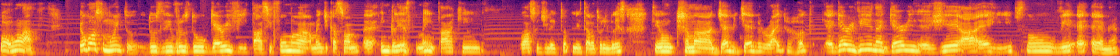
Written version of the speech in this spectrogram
Bom, vamos lá. Eu gosto muito dos livros do Gary Vee, tá? Se for uma, uma indicação é, inglês também, tá? Quem gosta de literatura inglesa, tem um que chama Jab Jab Right Hook. É Gary Vee, né? Gary é G-A-R-Y-V-E-E, né?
